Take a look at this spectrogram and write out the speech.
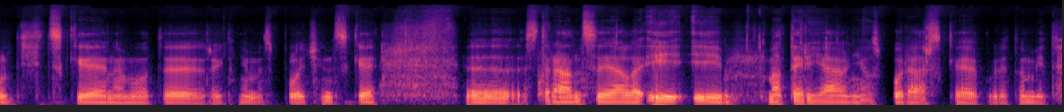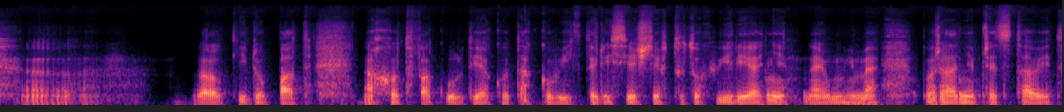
politické nebo té, řekněme, společenské eh, stránce, ale i, i materiální, hospodářské. Bude to mít eh, velký dopad na chod fakulty jako takový, který si ještě v tuto chvíli ani neumíme pořádně představit.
